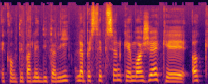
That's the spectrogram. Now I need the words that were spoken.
et comme tu parlais d'Italie, la perception que moi j'ai, que, OK,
